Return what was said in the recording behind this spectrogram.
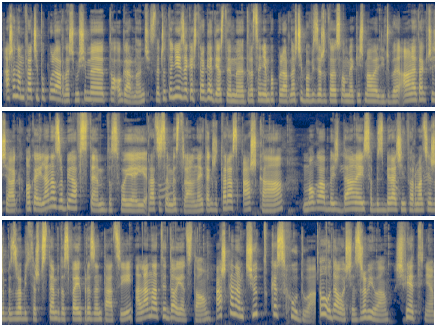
Asza nam traci popularność, musimy to ogarnąć. Znaczy, to nie jest jakaś tragedia z tym e, traceniem popularności, bo widzę, że to są jakieś małe liczby, ale tak czy siak. Okej, Lana zrobiła wstęp do swojej pracy semestralnej, także teraz Aszka mogłabyś dalej sobie zbierać informacje, żeby zrobić też wstęp do swojej prezentacji. Alana, ty dojedz to. Aszka nam ciutkę schudła. O, udało się, zrobiła. Świetnie.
